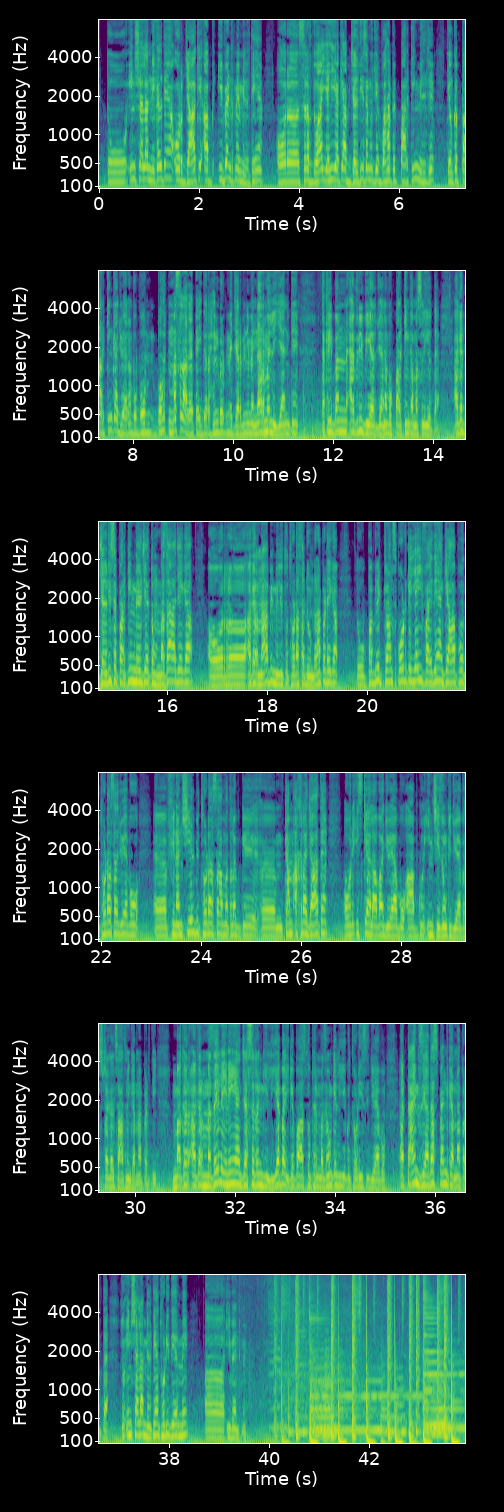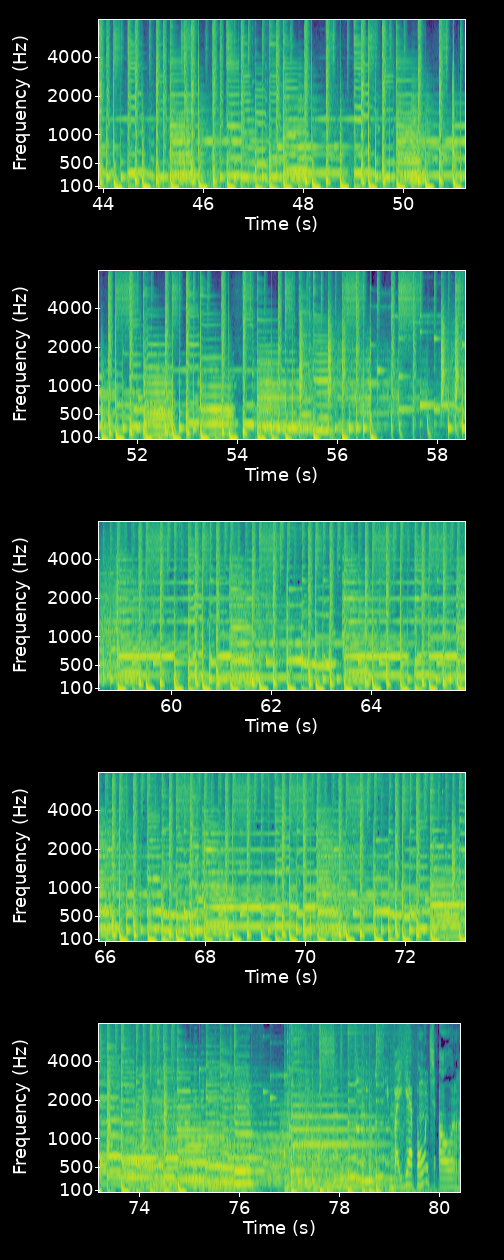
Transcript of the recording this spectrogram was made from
तो इनशाला निकलते हैं और जाके अब इवेंट में मिलते हैं। और सिर्फ़ दुआ यही है कि आप जल्दी से मुझे वहाँ पे पार्किंग मिल जाए, क्योंकि पार्किंग का जो है ना, वो बहुत मसला रहता है इधर हिमबर्ग में जर्मनी में नॉर्मली यानी कि तकरीबन एवरीवेयर जो है ना वो पार्किंग का मसला ही होता है। अगर जल्दी से पार्किंग मिल जाए तो मज़ा आ जाएगा और अगर ना भी मिली तो थोड़ा सा ढूंढना पड़ेगा। तो पब्लिक ट्रांसपोर्ट के यही फ़ायदे हैं कि आप थोड़ा सा जो है वो फिनंशियल भी थोड़ा सा मतलब कि कम अखराज हैं और इसके अलावा जो है वो आपको इन चीज़ों की जो है वो स्ट्रगल साथ नहीं करना पड़ती। मगर अगर मज़े लेने हैं, जैसे रंगीली है भाई के पास तो फिर मज़ों के लिए थोड़ी सी जो है वो टाइम ज़्यादा स्पेंड करना पड़ता है। तो इनशाला मिलते हैं थोड़ी देर में इवेंट में। और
